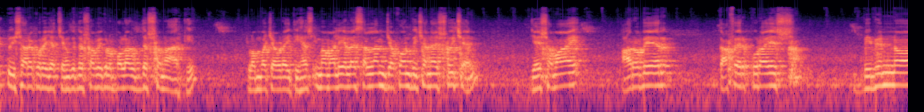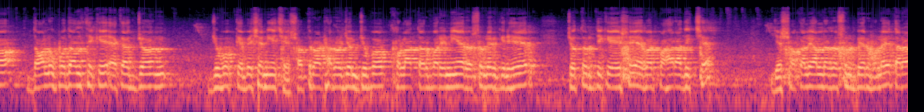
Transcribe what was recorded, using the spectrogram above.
একটু ইশারা করে যাচ্ছি, আমি কিন্তু সব এগুলো বলার উদ্দেশ্য না আর কি, লম্বা চওড়া ইতিহাস। ইমাম আলী আলাইসাল্লাম যখন বিছানায় শুয়েছেন যে সময় আরবের কাফের কুরাইশ বিভিন্ন দল উপদল থেকে এক একজন যুবককে বেছে নিয়েছে। সতেরো, আঠারো জন যুবক খোলা তরবারি নিয়ে রসুলের গৃহের চতুর্দিকে এসে এবার পাহারা দিচ্ছে। যে সকালে আল্লাহ রসুল বের হলে তারা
